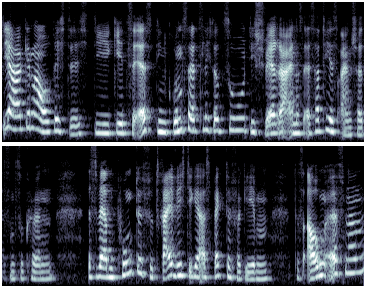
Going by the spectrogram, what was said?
Ja, genau, richtig. Die GCS dient grundsätzlich dazu, die Schwere eines SATs einschätzen zu können. Es werden Punkte für drei wichtige Aspekte vergeben. Das Augenöffnen,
